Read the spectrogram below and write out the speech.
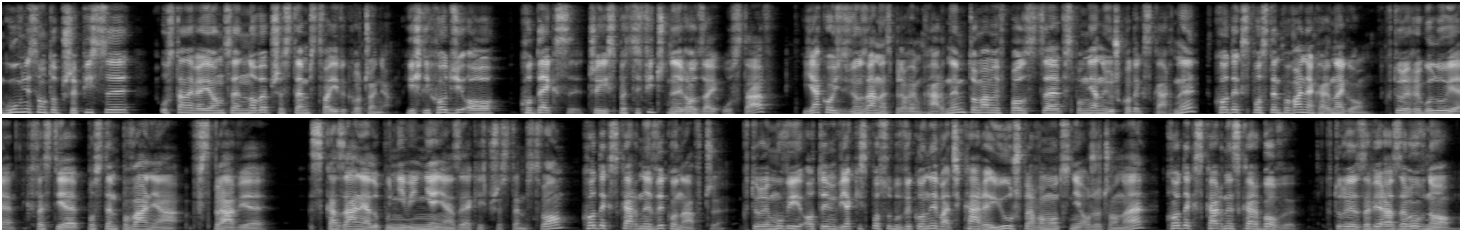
głównie są to przepisy ustanawiające nowe przestępstwa i wykroczenia. Jeśli chodzi o kodeksy, czyli specyficzny rodzaj ustaw, jakoś związane z prawem karnym, to mamy w Polsce wspomniany już kodeks karny, kodeks postępowania karnego, który reguluje kwestie postępowania w sprawie skazania lub uniewinnienia za jakieś przestępstwo, kodeks karny wykonawczy, który mówi o tym, w jaki sposób wykonywać kary już prawomocnie orzeczone, kodeks karny skarbowy, który zawiera zarówno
